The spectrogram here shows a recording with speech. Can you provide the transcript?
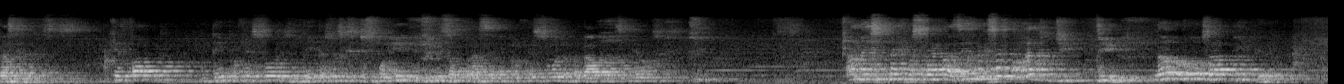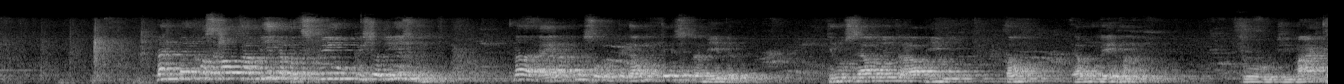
das crianças. Porque falta. Não tem professores, não tem pessoas que se disponibilizam para serem professoras, para dar aula para as crianças. Ah, mas como é que você vai fazer? Como é que você vai falar de, de, de... Não, eu vou usar a Bíblia. Mas como é que você vai usar a Bíblia para destruir o cristianismo? Não, aí ela começou a pegar um texto da Bíblia, que no céu não entrará Bíblia. Então, é um lema do, de Marx,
